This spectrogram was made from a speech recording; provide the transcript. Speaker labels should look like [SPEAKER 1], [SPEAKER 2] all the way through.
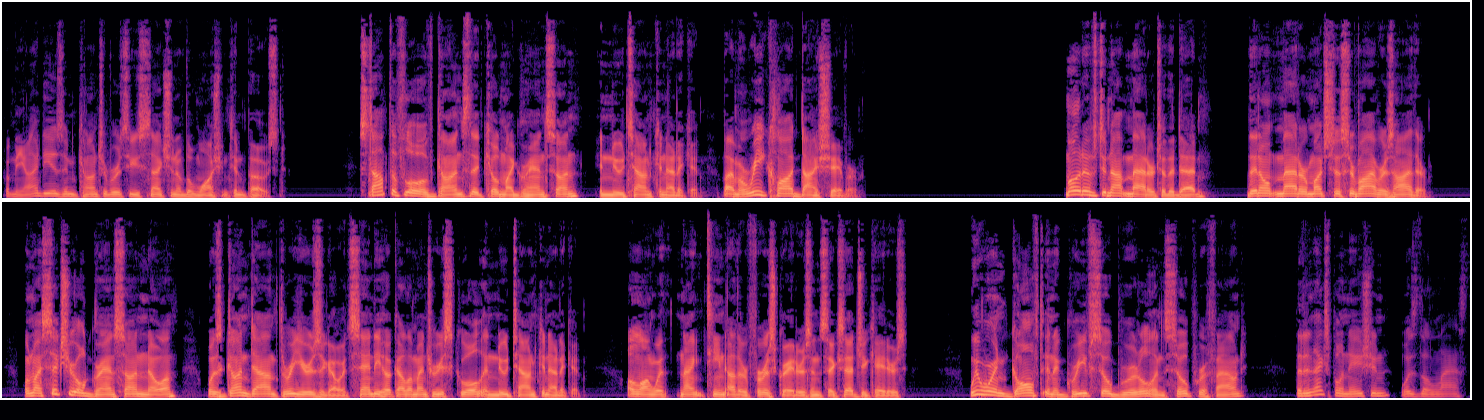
[SPEAKER 1] From the Ideas and Controversies section of the Washington Post. Stop the Flow of Guns That Killed My Grandson in Newtown, Connecticut by Marie Claude Duytschaever. Motives do not matter to the dead. They don't matter much to survivors either. When my six year old grandson, Noah, was gunned down three years ago at Sandy Hook Elementary School in Newtown, Connecticut, along with 19 other first graders and six educators, we were engulfed in a grief so brutal and so profound that an explanation was the last.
